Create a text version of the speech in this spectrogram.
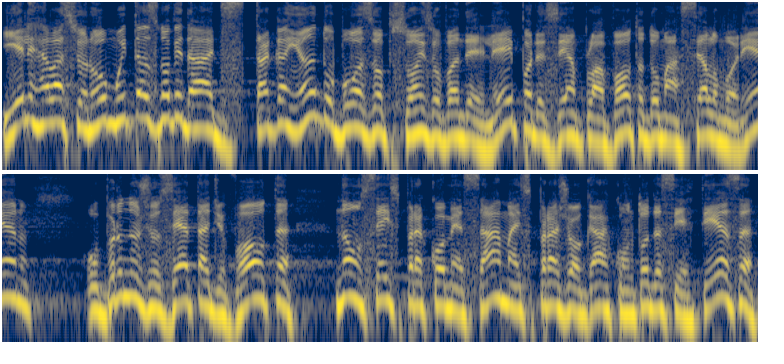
e ele relacionou muitas novidades. Tá ganhando boas opções o Vanderlei, por exemplo, a volta do Marcelo Moreno. O Bruno José tá de volta, não sei se para começar, mas para jogar com toda certeza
